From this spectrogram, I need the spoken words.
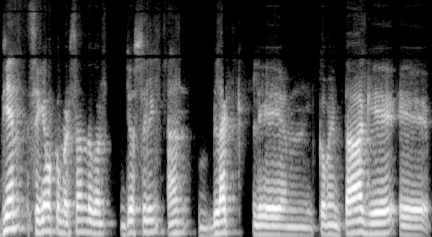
Bien, seguimos conversando con Jocelyn Ann Black. Le mm, comentaba que eh,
